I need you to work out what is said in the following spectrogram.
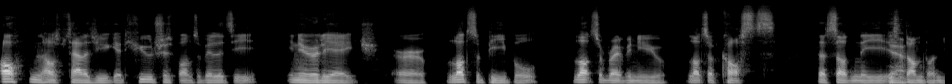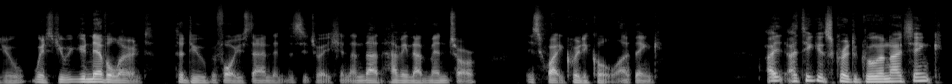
often in hospitality you get huge responsibility in early age or lots of people, lots of revenue, lots of costs that suddenly is yeah. dumped on you, which you, you never learned to do before you stand in the situation. And that having that mentor is quite critical, I think. I, I think it's critical. And I think,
